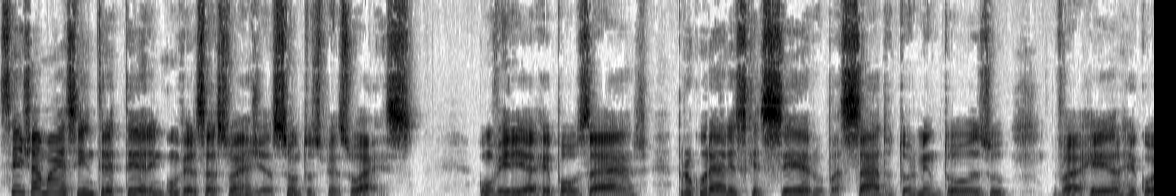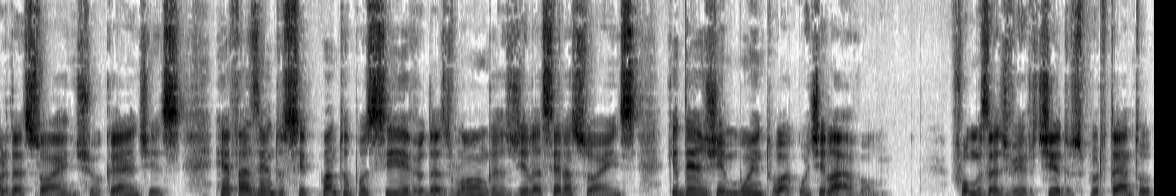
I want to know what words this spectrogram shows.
sem jamais se entreter em conversações de assuntos pessoais. Conviria repousar, procurar esquecer o passado tormentoso, varrer recordações chocantes, refazendo-se quanto possível das longas dilacerações que desde muito acutilavam. Fomos advertidos, portanto,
